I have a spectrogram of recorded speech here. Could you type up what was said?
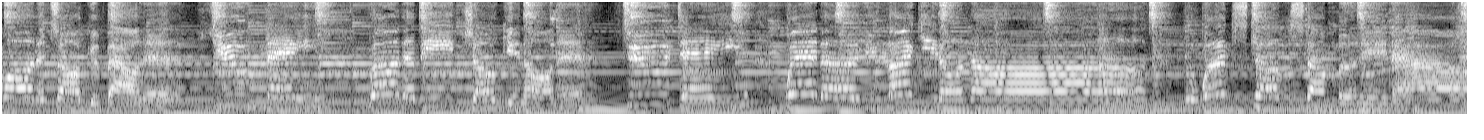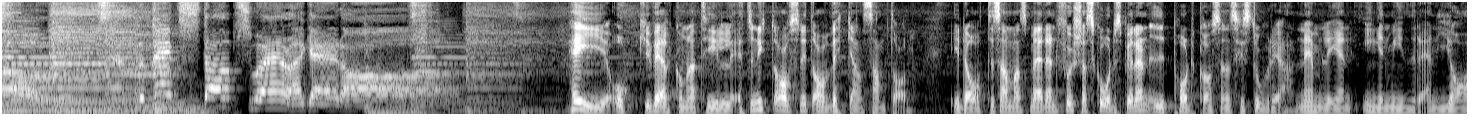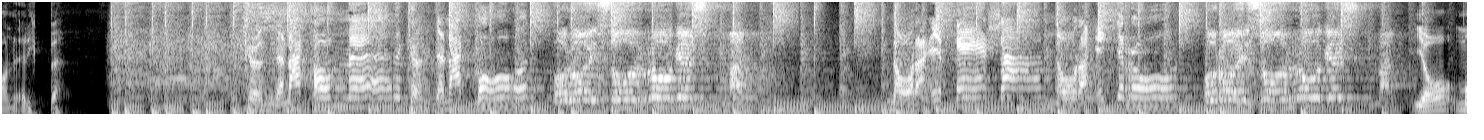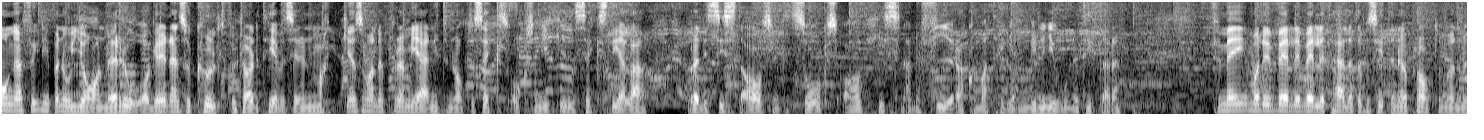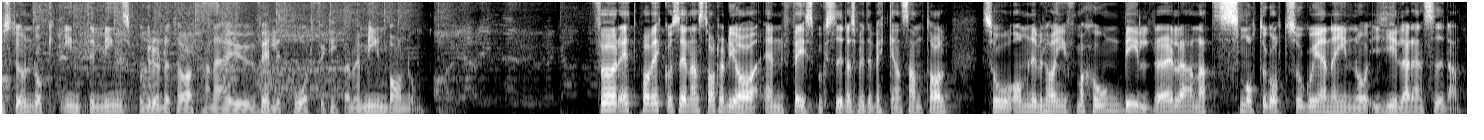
want to talk about it. You may rather be choking on it today, whether you like it or not. The words come stumbling out. The next stop's where I get off. Hej och välkomna till ett nytt avsnitt av veckans samtal. Idag tillsammans med den första skådespelaren i podcastens historia, nämligen ingen mindre än Jan Rippe. Kunderna kommer, kunderna går. Och Royce och Rogers mack. Några är beiga, några är grå. Och Royce och Rogers mack. Ja, många förknippar nog Jan med Roger i den så kultförklarade tv-serien Macken som hade premiär 1986 och som gick i sex delar och där det sista avsnittet sågs av hisnande 4,3 miljoner tittare. För mig var det väldigt, väldigt härligt att få sitta ner och prata med honom en stund och inte minst på grund av att han är ju väldigt hårt förknippad med min barndom. För ett par veckor sedan startade jag en Facebook-sida som heter Veckans Samtal, så om ni vill ha information, bilder eller annat smått och gott så gå gärna in och gilla den sidan.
